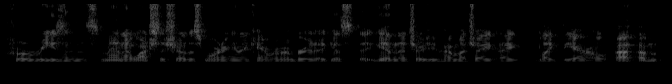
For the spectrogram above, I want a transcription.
for reasons. Man, I watched the show this morning and I can't remember it. I guess, again, that shows you how much I, I like the arrow. Um,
